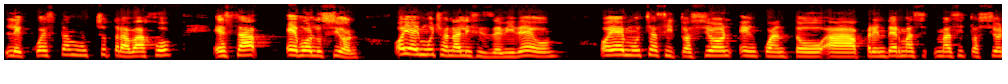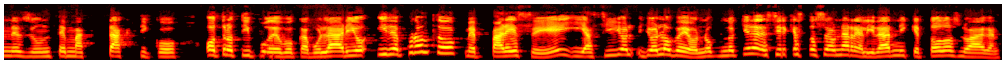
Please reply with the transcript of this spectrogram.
le cuesta mucho trabajo esa evolución. Hoy hay mucho análisis de video, hoy hay mucha situación en cuanto a aprender más, situaciones de un tema táctico, otro tipo de vocabulario y de pronto me parece, ¿eh? y así yo, yo lo veo, no quiere decir que esto sea una realidad ni que todos lo hagan,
